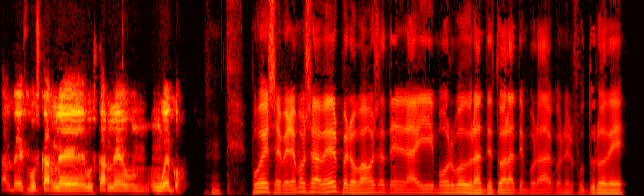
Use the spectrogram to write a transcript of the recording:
tal vez buscarle, buscarle un, hueco. Hmm. Pues se veremos a ver, pero vamos a tener ahí morbo durante toda la temporada con el futuro de,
